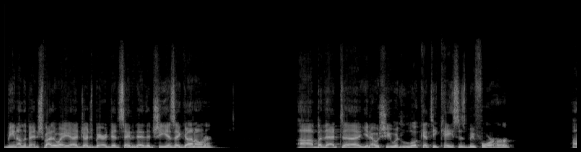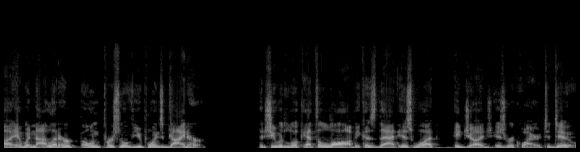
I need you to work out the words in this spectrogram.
being on the bench. By the way, uh, Judge Barrett did say today that she is a gun owner, uh, but that uh, you know she would look at the cases before her uh, and would not let her own personal viewpoints guide her. That she would look at the law because that is what a judge is required to do.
